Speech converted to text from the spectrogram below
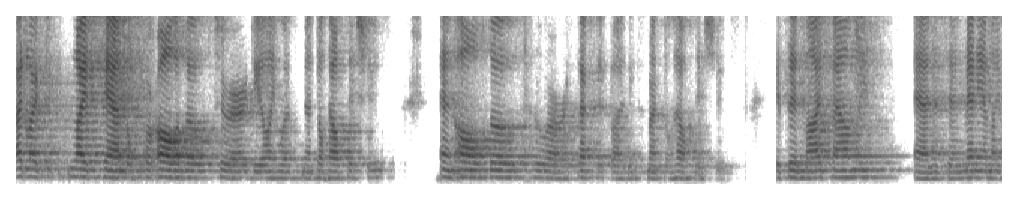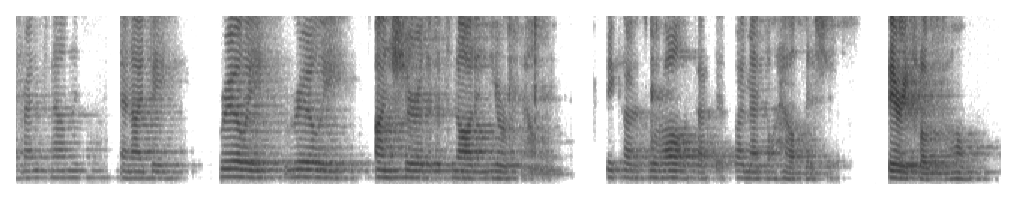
I'd like to light a candle for all of those who are dealing with mental health issues and all those who are affected by these mental health issues. It's in my family and it's in many of my friends' families, and I'd be really, really unsure that it's not in your family because we're all affected by mental health issues, very close to home.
